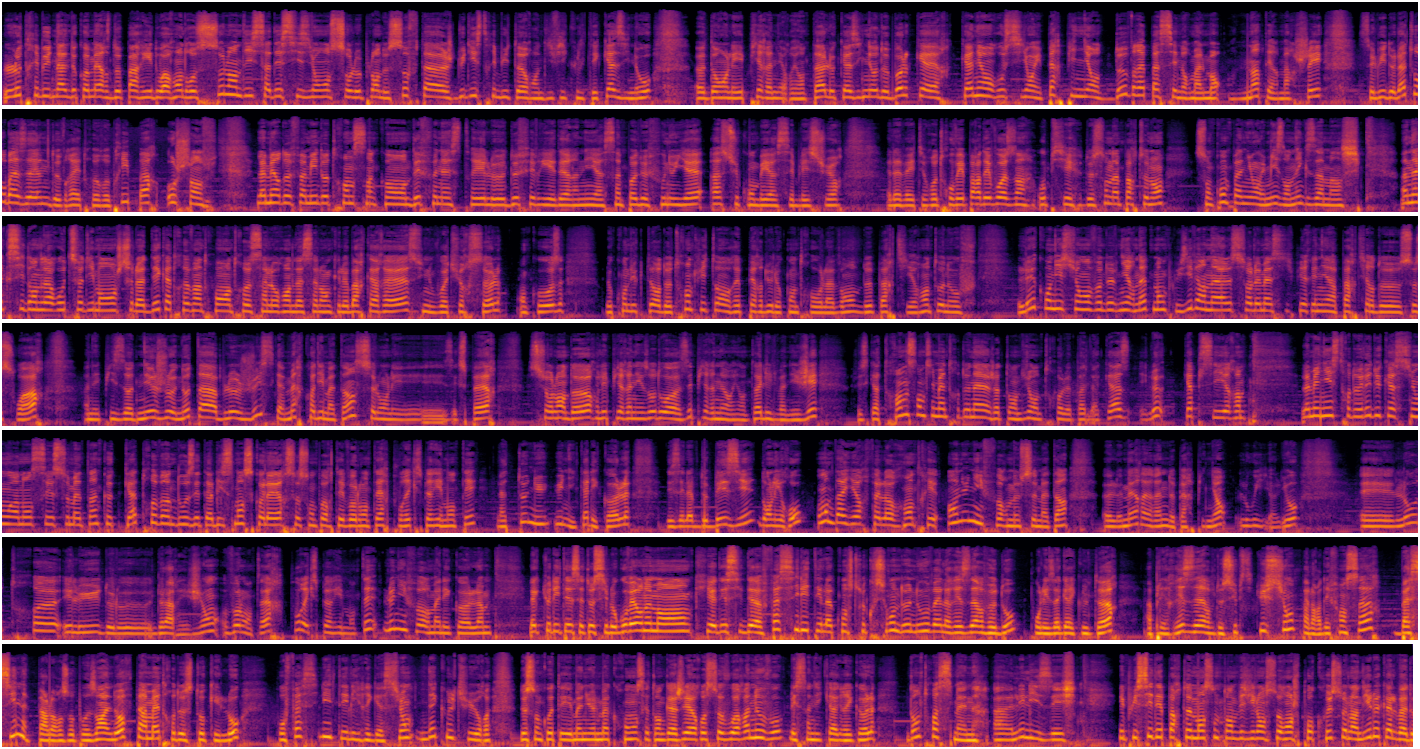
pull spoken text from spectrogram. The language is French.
Le tribunal de commerce de Paris doit rendre ce lundi sa décision sur le plan de sauvetage du distributeur en difficulté Casino. Euh, Dans les Pyrénées-Orientales, le casino de Bolker, Canet-en-Roussillon et Perpignan devrait passer normalement en intermarché. Celui de la Tour-Bazen devrait être repris par Auchan. La mère de famille de 35 ans, défenestrée le 2 février dernier à Saint-Paul-de-Founouillet, a succombé à ses blessures. Elle avait été retrouvée par des voisins au pied de son appartement. Son compagnon est mis en examen. Un accident de la route ce dimanche sur la D83 entre Saint-Laurent-de-la-Salanque et le Barcarès. Une voiture seule en cause. Le conducteur de 38 ans aurait perdu le contrôle avant de partir en tonneau. Les conditions vont devenir nettement plus hivernales sur le massif pyrénéen à partir de ce soir. Un épisode neigeux notable jusqu'à mercredi matin, selon les experts. Sur l'Andorre, les Pyrénées audoises et Pyrénées-Orientales, il va neiger jusqu'à 30 cm de neige attendue entre le pas de la case et le Cap Cyr. La ministre de l'Éducation a annoncé ce matin que 92 établissements scolaires se sont portés volontaires pour expérimenter la tenue unique à l'école. Des élèves de Béziers, dans l'Hérault, ont d'ailleurs fait leur rentrée en uniforme ce matin. Euh, Le maire RN de Perpignan, Louis Alliot, est l'autre élu de la région volontaire pour expérimenter l'uniforme à l'école. L'actualité, c'est aussi le gouvernement qui a décidé à faciliter la construction de nouvelles réserves d'eau pour les agriculteurs, appelées réserves de substitution par leurs défenseurs, bassines par leurs opposants. Elles doivent permettre de stocker l'eau pour faciliter l'irrigation des cultures. De son côté, Emmanuel Macron s'est engagé à recevoir à nouveau les syndicats agricoles dans trois semaines à l'Elysée. Et puis, six départements sont en vigilance orange pour crue ce lundi, le Calvados.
